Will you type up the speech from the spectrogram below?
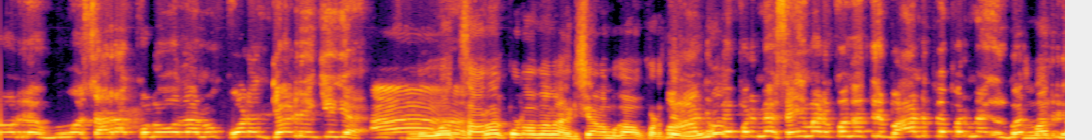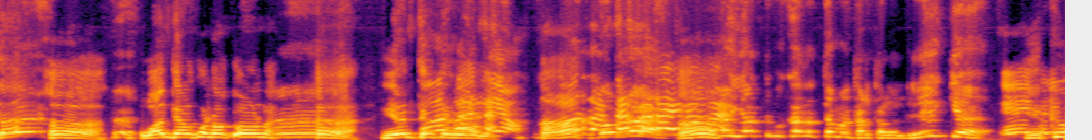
ನೋಡ್ರಿ ಮೂವತ್ ಸಾವಿರ ಕೊಡುವುದನು ಕೊಡಂತ ಹೇಳ್ರಿ ಈಕಿಗೆ. ಮೂವತ್ ಸಾವಿರ ಕೊಡೋದನ್ನ ಹಡಿಸಿ ನಮ್ಗ ಕೊಡ್ತೇವೆ. ಬಾಂಡ್ ಪೇಪರ್ ಮ್ಯಾಗ ಸಹಿ ಮಾಡ್ಕೊಂಡತ್ರಿ ಬಾಂಡ್ ಪೇಪರ್ ಮ್ಯಾಗ ಮತ್ತ? ಹಾ. ಒಂದ್ ಹೇಳ್ಕೊಂಡು ಹೋಗೋಣ ಏನ್ ತಿಂತೀನಿ ಎತ್ ಬೇಕಾದತ್ತ ಮಾತಾಡ್ತಾಳಲ್ರಿ ಈಕೆ? ಈಕು?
